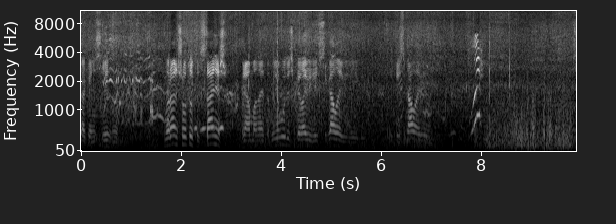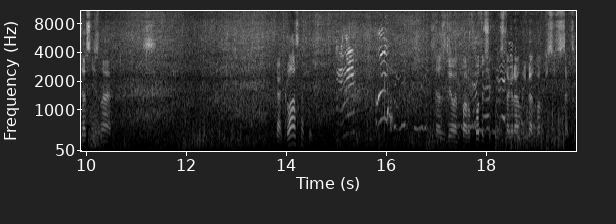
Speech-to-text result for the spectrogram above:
Как они слизаны. Ну, раньше вот тут вот станешь, прямо на этом, и удочкой ловили, и сега ловили, ловили. Ой! Сейчас не знаю. Как, классно тут? Сейчас сделаем пару фоточек в Инстаграм. Ребят, подписывайтесь, кстати,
